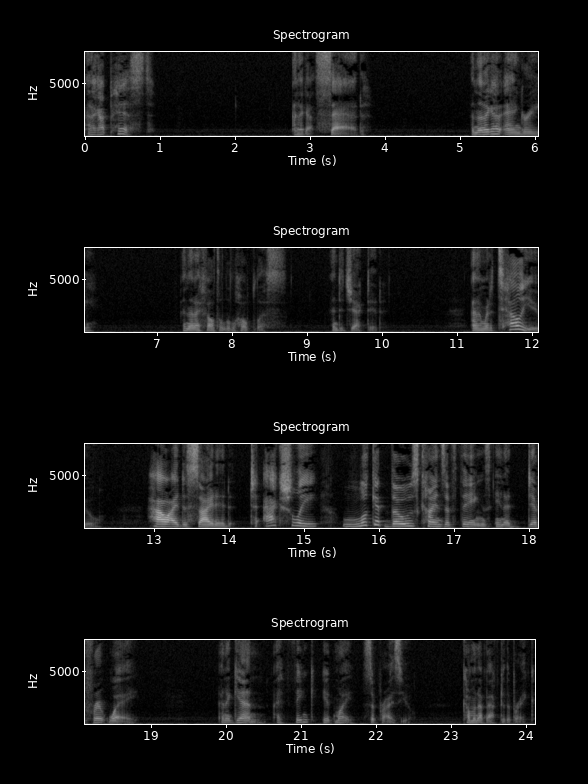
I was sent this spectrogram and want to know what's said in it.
And I got pissed. And I got sad. And then I got angry. And then I felt a little hopeless and dejected. And I'm going to tell you how I decided to actually look at those kinds of things in a different way and again, I think it might surprise you. Coming up after the break.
